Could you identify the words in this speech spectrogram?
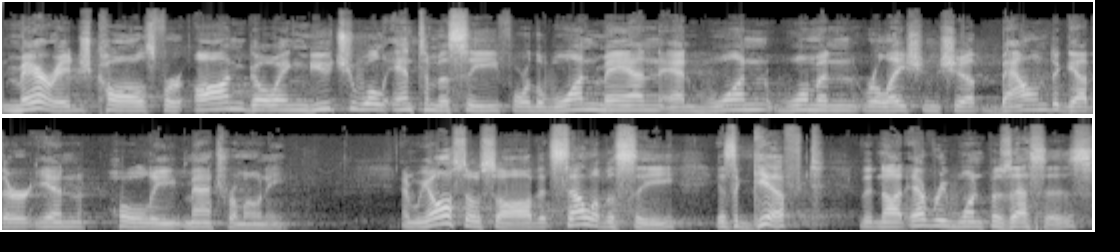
marriage calls for ongoing mutual intimacy for the one man and one woman relationship bound together in holy matrimony. And we also saw that celibacy is a gift that not everyone possesses,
